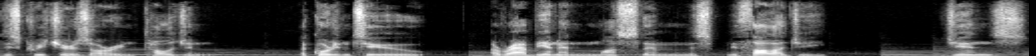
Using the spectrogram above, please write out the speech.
These creatures are intelligent. According to Arabian and Muslim mythology, jinns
